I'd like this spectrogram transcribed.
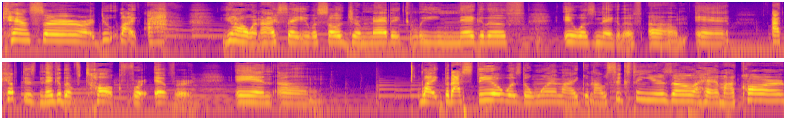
cancer or do like, I, y'all, when I say it was so dramatically negative, it was negative. Um, and I kept this negative talk forever. And, um, like, but I still was the one, like, when I was 16 years old, I had my car,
